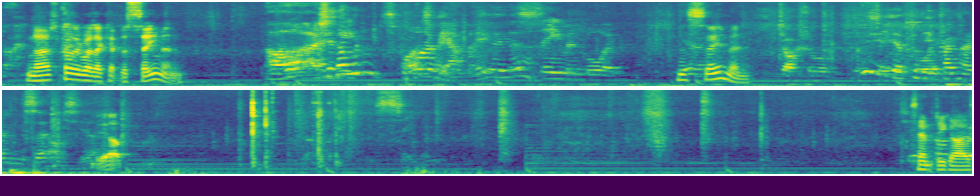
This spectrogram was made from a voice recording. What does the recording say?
No. No, it's probably where they kept the semen. Oh, actually, that wouldn't surprise Surprise me. me out, mate. Yeah. Seaman boy. The Yeah. semen. Joshua. the Yeah, yeah, for boy. the impregnating yourselves. Yeah. Yep. It's empty, guys.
